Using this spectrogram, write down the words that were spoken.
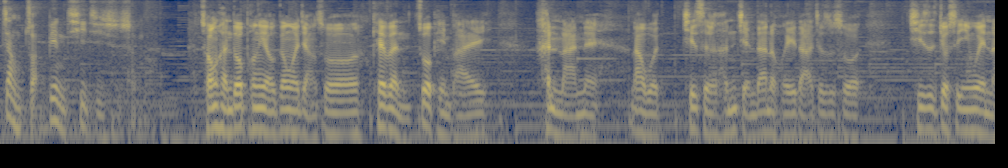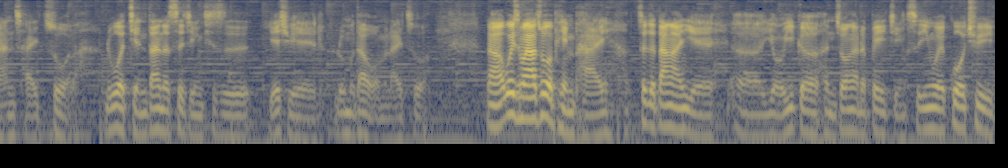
这样转变的契机是什么？从很多朋友跟我讲说，Kevin 做品牌很难呢。那我其实很简单的回答就是说，其实就是因为难才做了。如果简单的事情，其实也许轮不到我们来做。那为什么要做品牌？这个当然也呃有一个很重要的背景，是因为过去。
